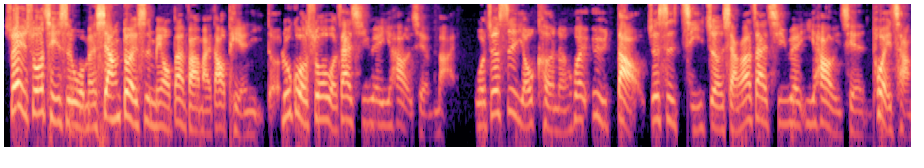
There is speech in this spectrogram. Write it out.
所以说其实我们相对是没有办法买到便宜的。如果说我在七月一号以前买。我就是有可能会遇到，就是急着想要在七月一号以前退场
